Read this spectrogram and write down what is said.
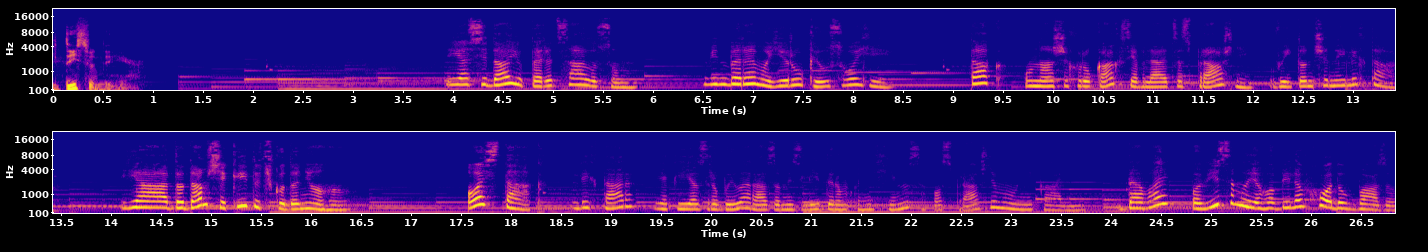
Йди сюди. Я сідаю перед Сайлусом. Він бере мої руки у свої. Так у наших руках з'являється справжній витончений ліхтар. Я додам ще киточку до нього. Ось так. Ліхтар, який я зробила разом із лідером Оніхінуса, по-справжньому унікальний. Давай повісимо його біля входу в базу,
